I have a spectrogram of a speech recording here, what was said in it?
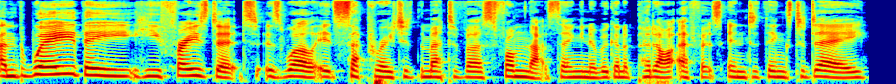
And the way they he phrased it as well, it separated the metaverse from that, saying, you know, we're going to put our efforts into things today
